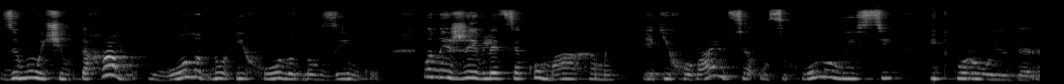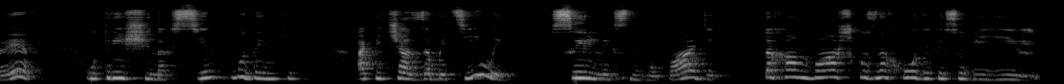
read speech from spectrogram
Зимуючим птахам голодно і холодно взимку. Вони живляться комахами, які ховаються у сухому листі під корою дерев, у тріщинах стін будинків. А під час заметілей, сильних снегопадів, птахам важко знаходити собі їжу.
